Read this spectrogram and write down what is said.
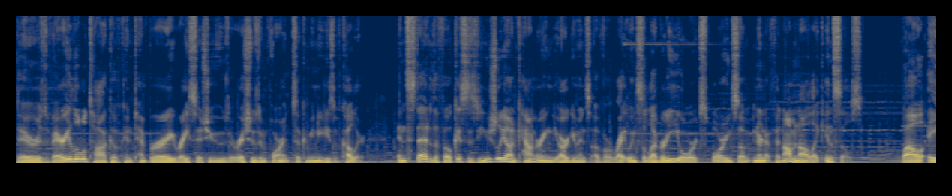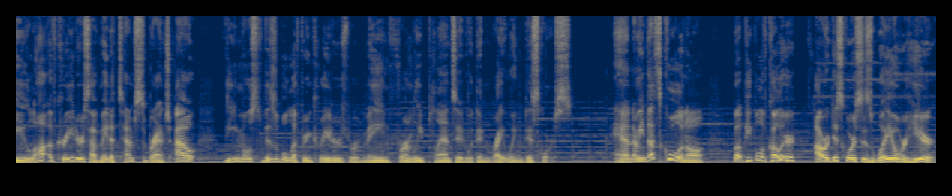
There is very little talk of contemporary race issues or issues important to communities of color, Instead, the focus is usually on countering the arguments of a right-wing celebrity or exploring some internet phenomena like incels. While a lot of creators have made attempts to branch out, the most visible left-wing creators remain firmly planted within right-wing discourse. And I mean, that's cool and all, but people of color, our discourse is way over here.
